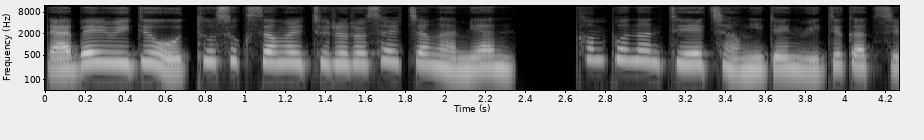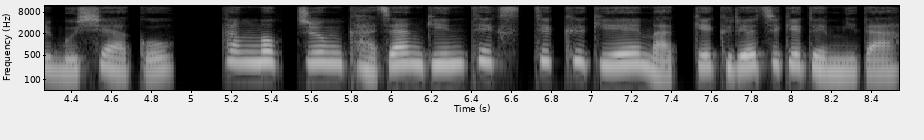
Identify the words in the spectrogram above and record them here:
label width auto 속성을 true로 설정하면 component에 정의된 width 값을 무시하고 항목 중 가장 긴 텍스트 크기에 맞게 그려지게 됩니다.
